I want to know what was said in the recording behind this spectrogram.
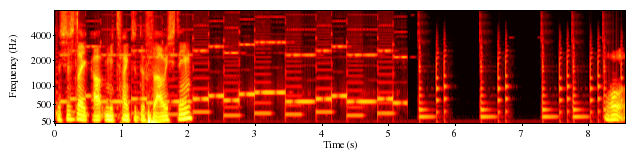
This is like uh, me trying to do Flourish theme. Whoa.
